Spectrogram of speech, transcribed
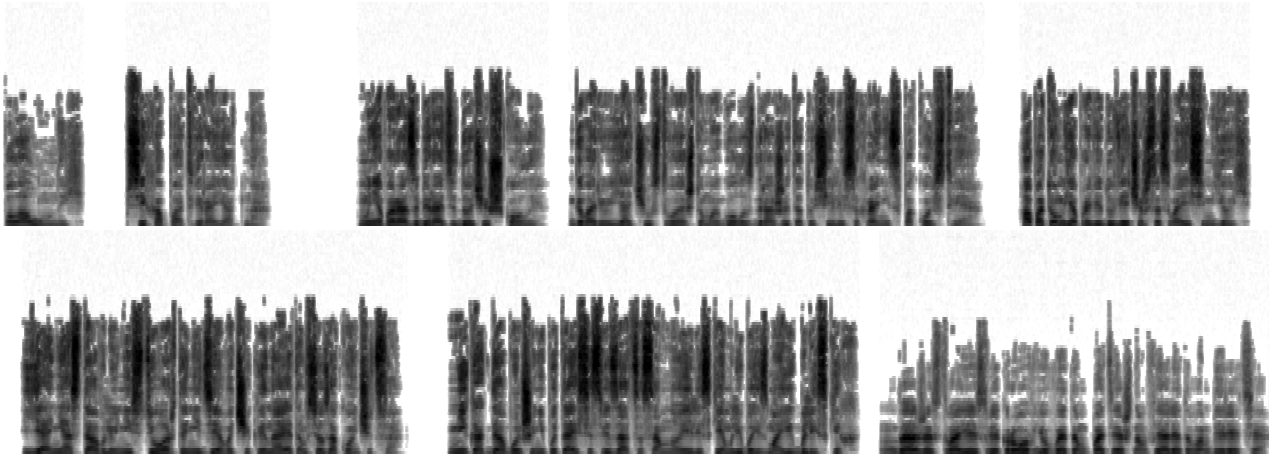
полоумный. Психопат, вероятно. Мне пора забирать дочь из школы, говорю я, чувствуя, что мой голос дрожит от усилий сохранить спокойствие. А потом я проведу вечер со своей семьей. Я не оставлю ни Стюарта, ни девочек, и на этом все закончится. Никогда больше не пытайся связаться со мной или с кем-либо из моих близких. Даже с твоей свекровью в этом потешном фиолетовом берете.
